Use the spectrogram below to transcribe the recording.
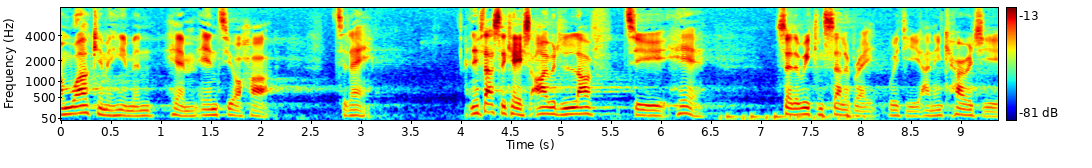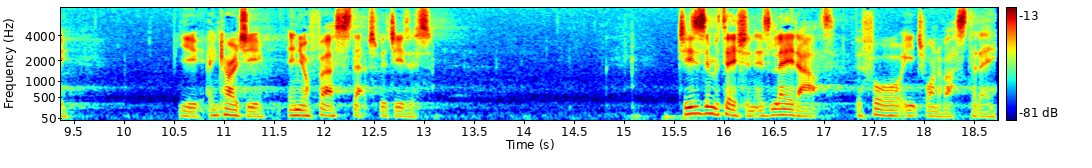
and welcoming him, in, him into your heart today. And if that's the case, I would love to hear so that we can celebrate with you and encourage you, you encourage you in your first steps with Jesus. Jesus' invitation is laid out before each one of us today.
